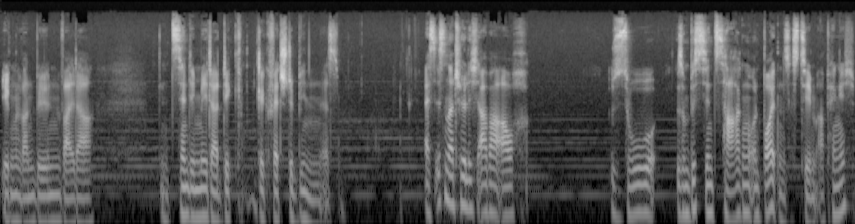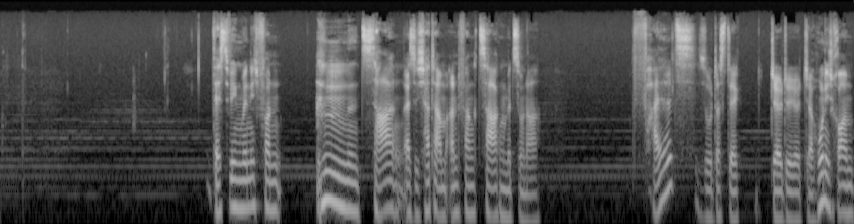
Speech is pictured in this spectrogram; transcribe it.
irgendwann bilden, weil da ein Zentimeter dick gequetschte Bienen ist. Es ist natürlich aber auch so, so ein bisschen Zagen- und Beutensystem abhängig. Deswegen bin ich von Zagen, also ich hatte am Anfang Zagen mit so einer Falz, so dass der, der, der, der Honigraum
